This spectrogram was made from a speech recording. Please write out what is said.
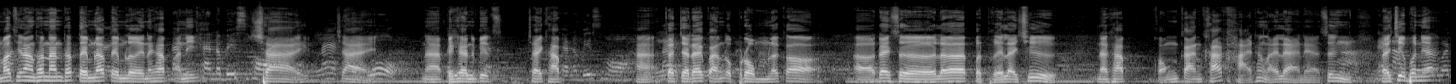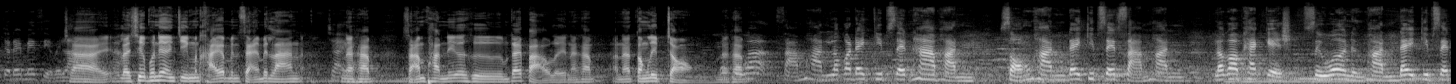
300ที่นั่งเท่านั้นถ้าเต็มแล้วเต็มเลยนะครับในอันนี้ Cannabis Hall ใช่แห่งแรกใช่ของโลกนะเป็นแค n น a บิสใช่ครับ Cannabis Hall ฮะแห่งแรก็จะได้การอบรมแล้วก็เอ่อได้เซอร์แล้วก็เปิดเผยรายชื่อนะครับ ของการค้าขายทั้งหลายแหล่เนี่ยซึ่งค่ะรายชื่อพวกเนี้ยแะำลว่าจะได้ไม่เสียเวลา ใช่รายชื่อพวกเนี้ยจริงๆมันขายกันเป็นแสนเป็นล้านใช่ นะครับสามพันนี่ก็คือได้เปล่าเลยนะครับ อันนั้นต้องรีบจองก็นะครับคือว่า3,000 แล้วก็ได้กิฟต์เซต5,000 2,000 ได้กิฟต์เซต3,000 แล้วก็แพ็กเกจซิลเวอร์1,000 ได้กิฟต์เซต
